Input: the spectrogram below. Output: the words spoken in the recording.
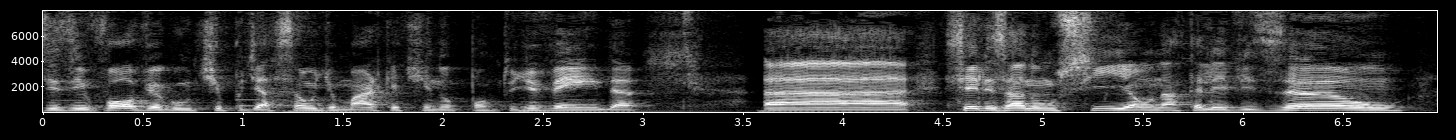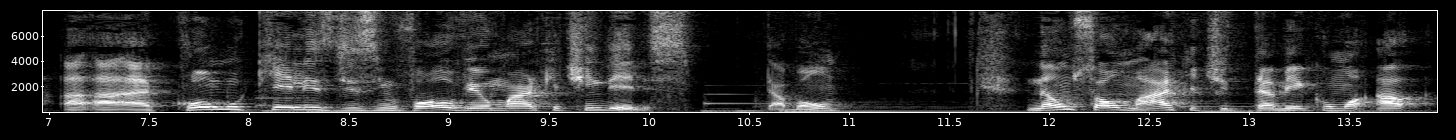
desenvolvem algum tipo de ação de marketing no ponto de venda, uh, se eles anunciam na televisão, uh, uh, como que eles desenvolvem o marketing deles, tá bom? Não só o marketing, também como a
